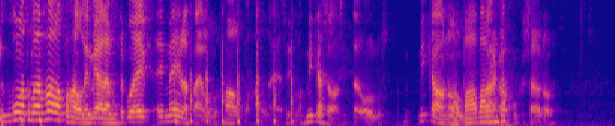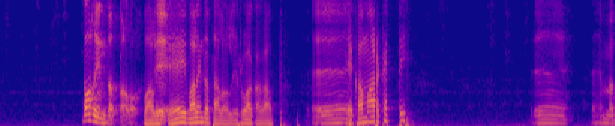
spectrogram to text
kun mulla tulee halpahalli mieleen, mutta kun ei, ei meillä päin ollut halpahalleja silloin. Mikä se on sitten ollut? Mikä on ollut Vapaa valinta. pääkaupunkiseudulla? Valintatalo. vali- ei. ei. valintatalo oli ruokakauppa. Ei. Eka marketti. Ei. En mä,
